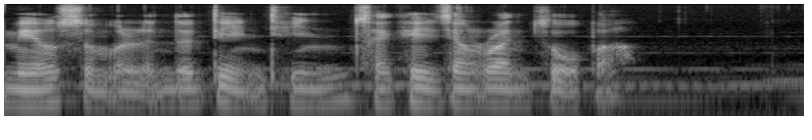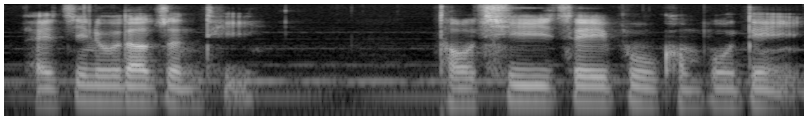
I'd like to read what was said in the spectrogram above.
没有什么人的电影厅才可以这样乱坐吧？来进入到正题，《头七》这一部恐怖电影，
